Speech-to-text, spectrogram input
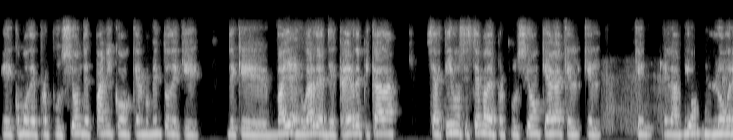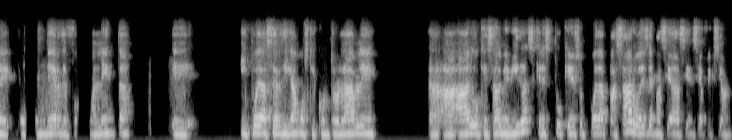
eh, como de propulsión de pánico que al momento de que de que vaya, en lugar de, caer de picada, se active un sistema de propulsión que haga que el, que el, que el avión logre descender de forma lenta eh, y pueda ser, digamos, que controlable a, algo que salve vidas? ¿Crees tú que eso pueda pasar o es demasiada ciencia ficción?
